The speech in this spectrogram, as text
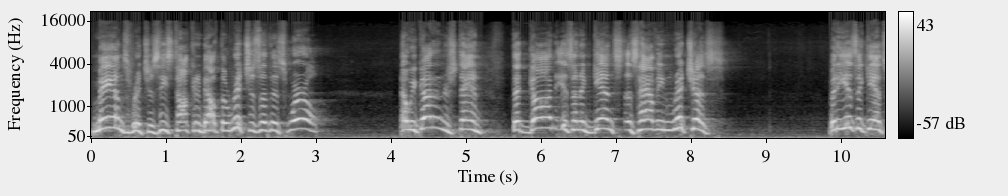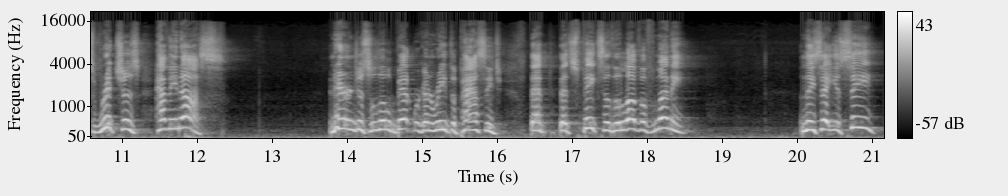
man's riches. He's talking about the riches of this world. Now we've got to understand that God isn't against us having riches, but He is against riches having us. And here in just a little bit, we're going to read the passage that, that speaks of the love of money. And they say, You see,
